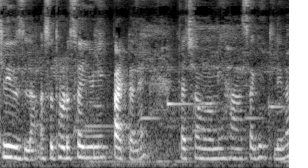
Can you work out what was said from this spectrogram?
स्लीव्जला असं थोडंसं युनिक पॅटर्न आहे. त्याच्यामुळे मी हा असा घेतलेला.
